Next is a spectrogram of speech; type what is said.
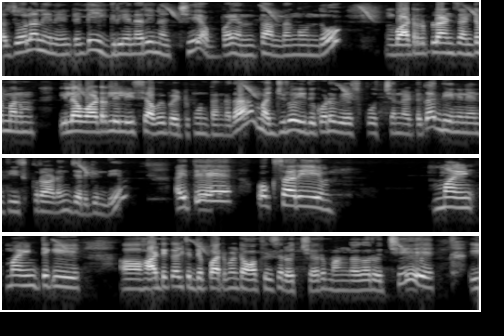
అజోలా నేను ఏంటంటే ఈ గ్రీనరీ నచ్చి అబ్బాయి ఎంత అందంగా ఉందో. వాటర్ ప్లాంట్స్ అంటే మనం ఇలా వాటర్ లిలీస్ అవి పెట్టుకుంటాం కదా మధ్యలో ఇది కూడా వేసుకోవచ్చు అన్నట్టుగా దీన్ని నేను తీసుకురావడం జరిగింది. అయితే ఒకసారి మా ఇం మా ఇంటికి హార్టికల్చర్ డిపార్ట్మెంట్ ఆఫీసర్ వచ్చారు మంగ గారు వచ్చి ఈ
